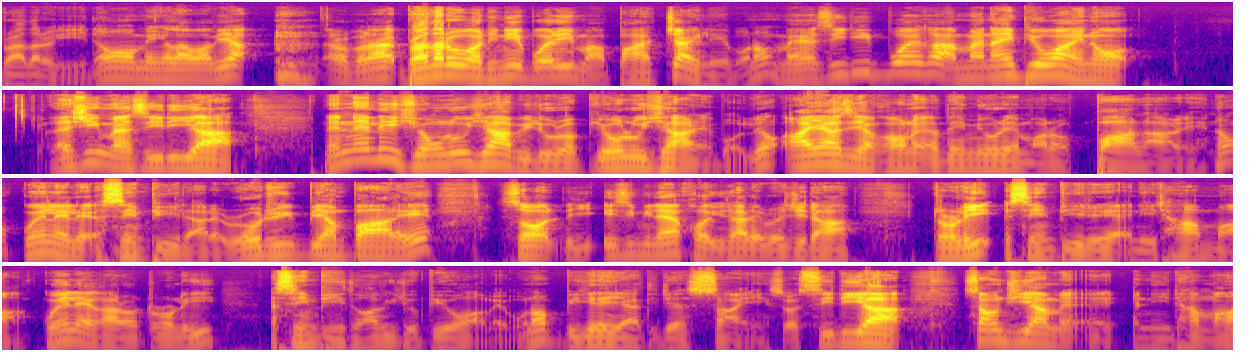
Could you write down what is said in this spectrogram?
brother တို့ရေနော်မင်္ဂလာပါဗျအဲ့တော့ brother တို့ကဒီနေ့ပွဲလေးမှာဘာကြိုက်လဲပေါ့နော် Man City ပွဲကအမှန်တိုင်းပြောရရင်တော့ လက်ရှိ Man City ကနည်းနည်းလေးယုံလို့ရပြီလို့တော့ပြောလို့ရတယ်ပေါ့လေနော်အားရစရာကောင်းတဲ့အသင်းမျိုးတွေမှာတော့ပါလာတယ်နော်ကွင်းလေလည်းအဆင်ပြေလာတယ် Rodri ပြန်ပါတယ်ဆိုတော့ဒီ AC Milan ခေါ်ယူထားတဲ့ Regista တော်တော်လေးအဆင်ပြေတဲ့အနေအထားမှာကွင်းလေကတော့တော်တော်လေးအဆင်ပြေသွားပြီလို့ပြောရမယ်ပေါ့နော်ပြီးခဲ့တဲ့ရာသီတဲ့ဆိုင်ဆိုတော့ CD ကစောင့်ကြည့်ရမယ်အနေအထားမှာ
